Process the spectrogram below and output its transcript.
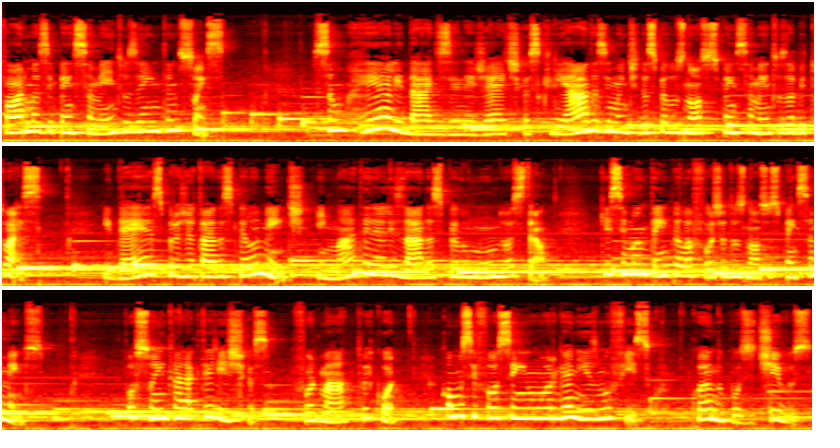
formas e pensamentos e intenções são realidades energéticas criadas e mantidas pelos nossos pensamentos habituais, ideias projetadas pela mente e materializadas pelo mundo astral, que se mantém pela força dos nossos pensamentos. Possuem características, formato e cor, como se fossem um organismo físico. Quando positivos,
